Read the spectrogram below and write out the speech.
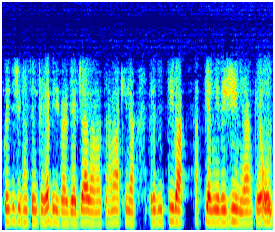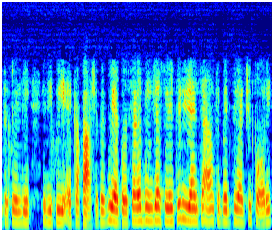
questo ci consentirebbe di far viaggiare la nostra macchina produttiva a piani regimi anche oltre quelli di cui è capace, per cui ecco, sarebbe un gesto di intelligenza anche per tirarci fuori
